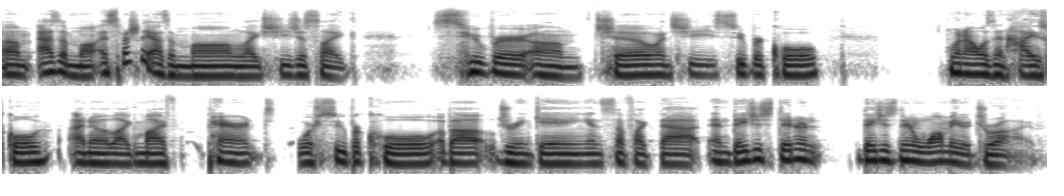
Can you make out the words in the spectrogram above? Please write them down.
um as a mom especially as a mom like she's just like super um chill and she's super cool when i was in high school i know like my parents were super cool about drinking and stuff like that and they just didn't they just didn't want me to drive.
